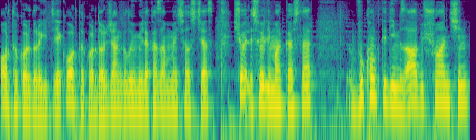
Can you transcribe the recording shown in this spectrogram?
orta koridora gidecek. Orta koridor jungle uyumuyla kazanmaya çalışacağız. Şöyle söyleyeyim arkadaşlar. Wukong dediğimiz abi şu an için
